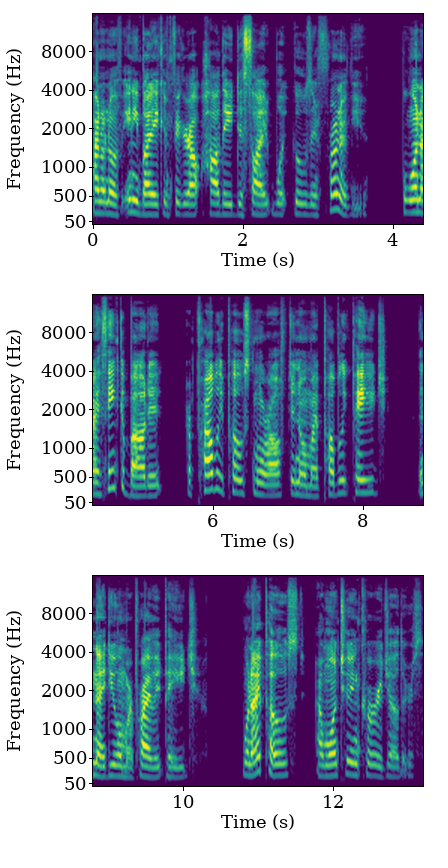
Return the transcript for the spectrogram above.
I don't know if anybody can figure out how they decide what goes in front of you. But when I think about it, I probably post more often on my public page than I do on my private page. When I post, I want to encourage others.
